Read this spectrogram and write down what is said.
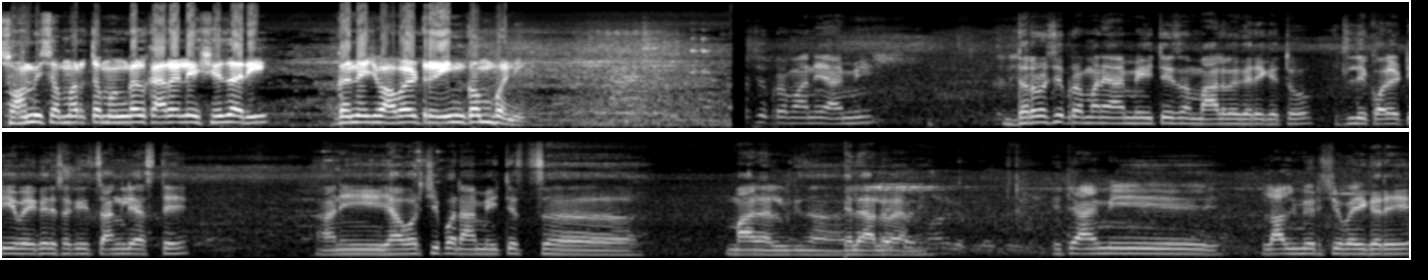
स्वामी समर्थ मंगल कार्यालय शेजारी गणेश बाबा ट्रेडिंग कंपनी दरवर्षीप्रमाणे आम्ही दरवर्षीप्रमाणे आम्ही इथेच माल वगैरे घेतो. इथली क्वालिटी वगैरे सगळी चांगली असते. आणि ह्यावर्षी पण आम्ही इथेच माल घ्यायला आलो आहे आम्ही. इथे आम्ही लाल मिरची वगैरे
